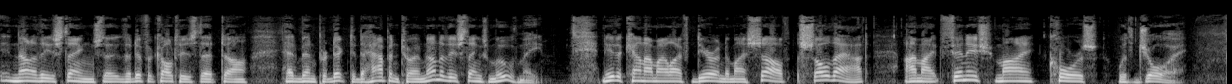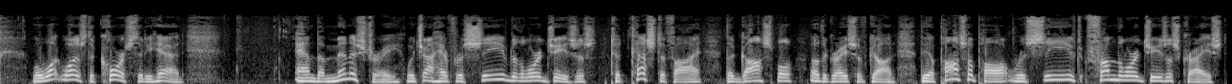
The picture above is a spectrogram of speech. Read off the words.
none of these things, the, the difficulties that uh, had been predicted to happen to him, none of these things move me. Neither count I my life dear unto myself, so that I might finish my course with joy. Well, what was the course that he had? And the ministry which I have received of the Lord Jesus to testify the gospel of the grace of God. The Apostle Paul received from the Lord Jesus Christ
